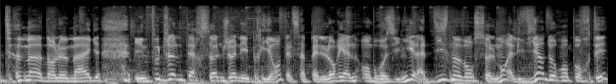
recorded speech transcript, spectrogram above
demain dans le mag, une toute jeune personne, jeune et brillante, elle s'appelle Lauriane Ambrosini, elle a 19 ans seulement, elle vient de remporter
